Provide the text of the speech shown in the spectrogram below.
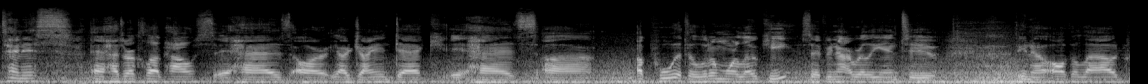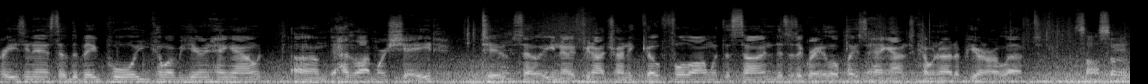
tennis. It has our clubhouse. It has our our giant deck. It has uh, a pool that's a little more low key. So if you're not really into, you know, all the loud craziness of the big pool, you can come over here and hang out. Um, it has a lot more shade too. So you know, if you're not trying to go full on with the sun, this is a great little place to hang out. It's coming right up here on our left. It's awesome.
